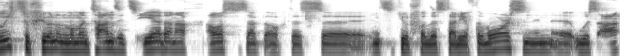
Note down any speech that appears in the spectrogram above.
durchzuführen. Und momentan sieht es eher danach aus, sagt auch das äh, Institute for the Study of the Wars in den äh, USA,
